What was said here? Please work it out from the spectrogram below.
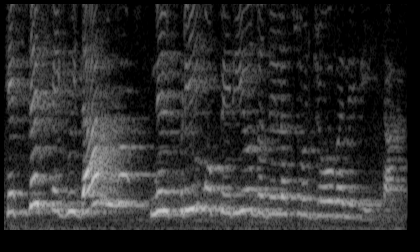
che seppe guidarlo nel primo periodo della sua giovane vita.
